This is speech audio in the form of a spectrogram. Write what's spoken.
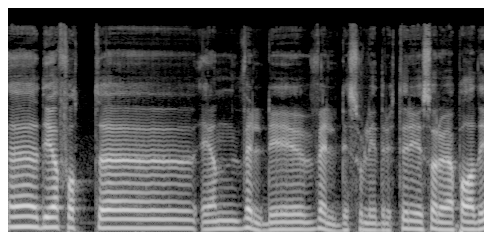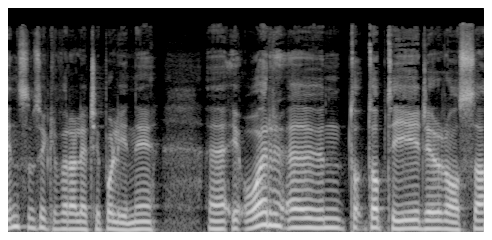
eh, de har fått eh, en veldig, veldig solid rytter i Soroya Paladin, som sykler for Aleci Polini eh, i år. Hun topp ti i Giro Rosa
